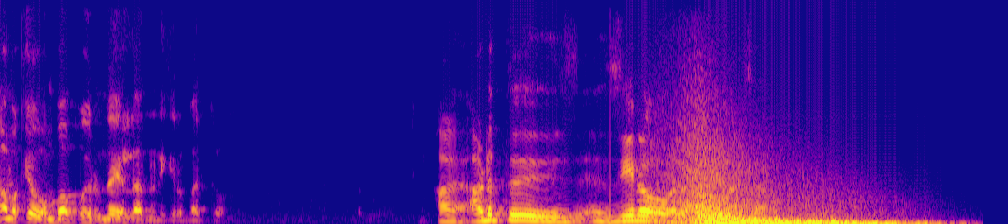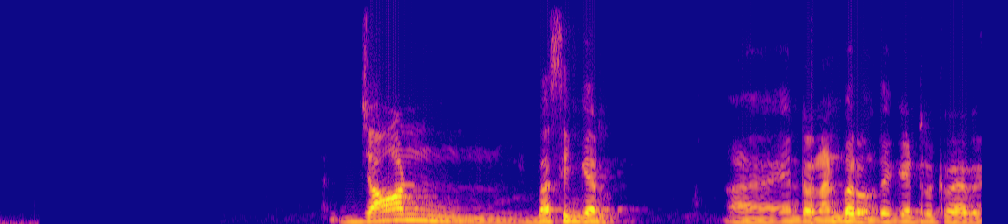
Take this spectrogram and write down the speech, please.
நமக்கே ஒம்பா போயிருந்தா எல்லாரும் நினைக்கிற மாதிரி தோணும். அடுத்து ஜீரோ ஜான் பசிங்கர் என்ற நண்பர் வந்து கேட்டிருக்கிறாரு.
